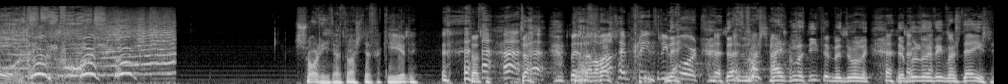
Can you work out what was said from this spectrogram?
Report. Sorry, dat was de verkeerde. Dat, We hebben helemaal geen Pit Report. Nee, dat was helemaal niet de bedoeling. De bedoeling was deze.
